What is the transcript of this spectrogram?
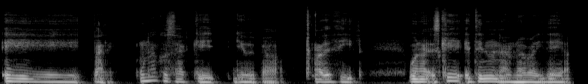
Eh, vale, una cosa que yo iba a decir Bueno, es que he tenido una nueva idea,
